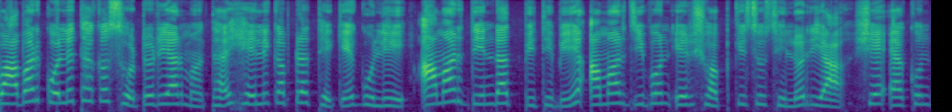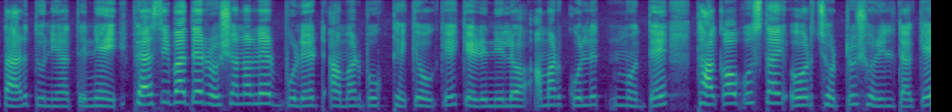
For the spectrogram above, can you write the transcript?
বাবার কোলে থাকা ছোট রিয়ার মাথায় হেলিকপ্টার থেকে গুলি। আমার দিনরাত পৃথিবী, আমার জীবন এর সবকিছু ছিল রিয়া। সে এখন তার দুনিয়াতে নেই। ফ্যাসিবাদের রোশানলের বুলেট আমার বুক থেকে ওকে কেড়ে নিল। আমার কোলের মধ্যে থাকা অবস্থায় ওর ছোট্ট শরীরটাকে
